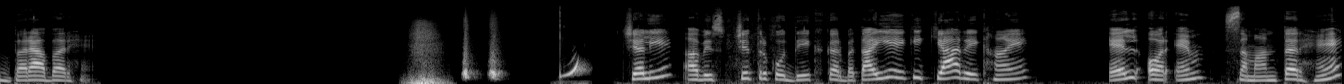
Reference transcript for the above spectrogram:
बराबर हैं। चलिए, अब इस चित्र को देखकर बताइए कि क्या रेखाएँ L और M समांतर हैं।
